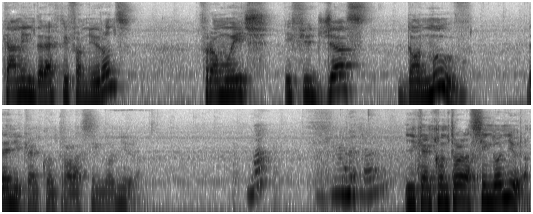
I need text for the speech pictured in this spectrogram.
coming directly from neurons, from which if you just don't move, then you can control a single neuron. What? You can control a single neuron.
